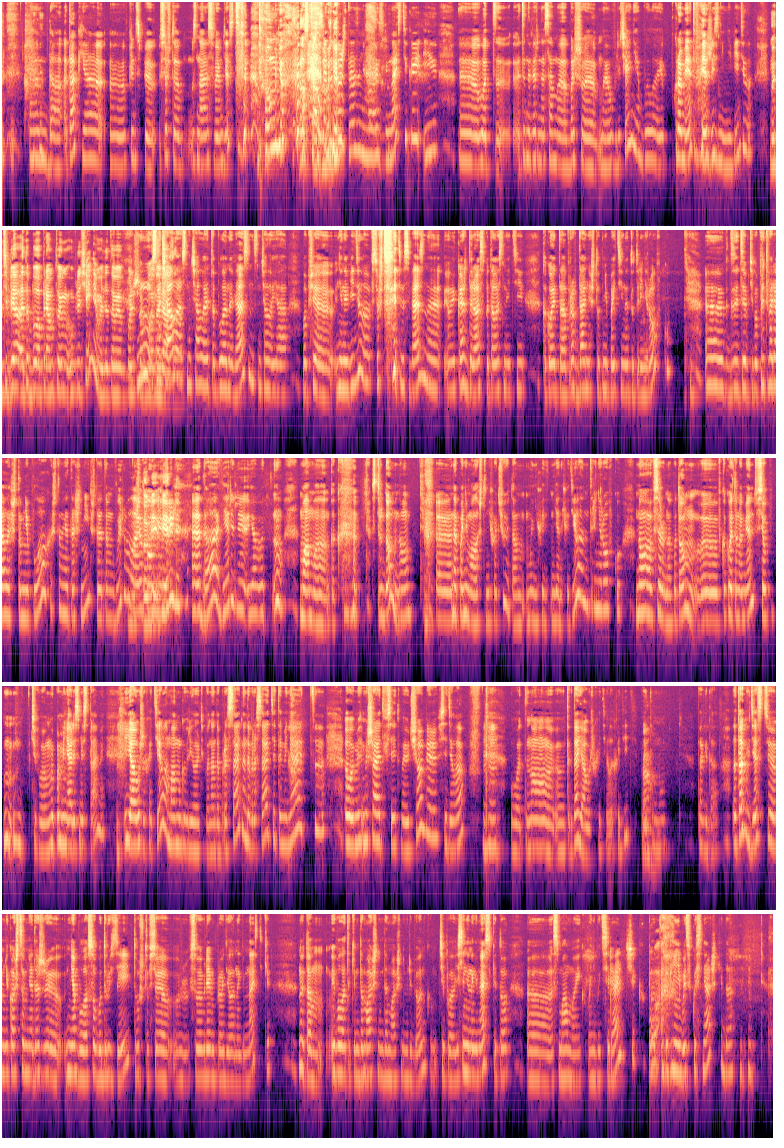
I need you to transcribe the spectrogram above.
Эм, Да, а так я, э, в принципе, все, что я знаю о своем детстве, помню. Это Рассказывали. то, что я занималась гимнастикой, и э, вот э, это, наверное, самое большое мое увлечение было. И кроме этого я жизни не видела. Но тебе это было прям твоим увлечением или это больше ну, было сначала, навязано? сначала это было навязано, сначала я вообще ненавидела все, что с этим связано, и каждый раз пыталась найти какое-то оправдание, чтобы не пойти на ту тренировку. Э, типа притворялась, что мне плохо, что меня тошнит, что я там Ну вырвала. я что, помню. верили? Э, да, верили. Я вот, ну, мама как с трудом, но э, она понимала, что не хочу, и там мы не ходи- я не ходила на тренировку, но все равно потом в какой-то момент все, типа, мы поменялись местами, и я уже хотела, мама говорила, типа, надо бросать, надо бросать, это меняет, мешает всей твоей учебе, все дела, Мгм. Вот, но э, тогда я уже хотела ходить, Ага. поэтому тогда. А так в детстве, мне кажется, у меня даже не было особо друзей, потому что все я в свое время проводила на гимнастике. Ну и там и была таким домашним домашним ребенком. Типа, если не на гимнастике, то э, с мамой какой-нибудь сериальчик, какие-нибудь вкусняшки, да.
